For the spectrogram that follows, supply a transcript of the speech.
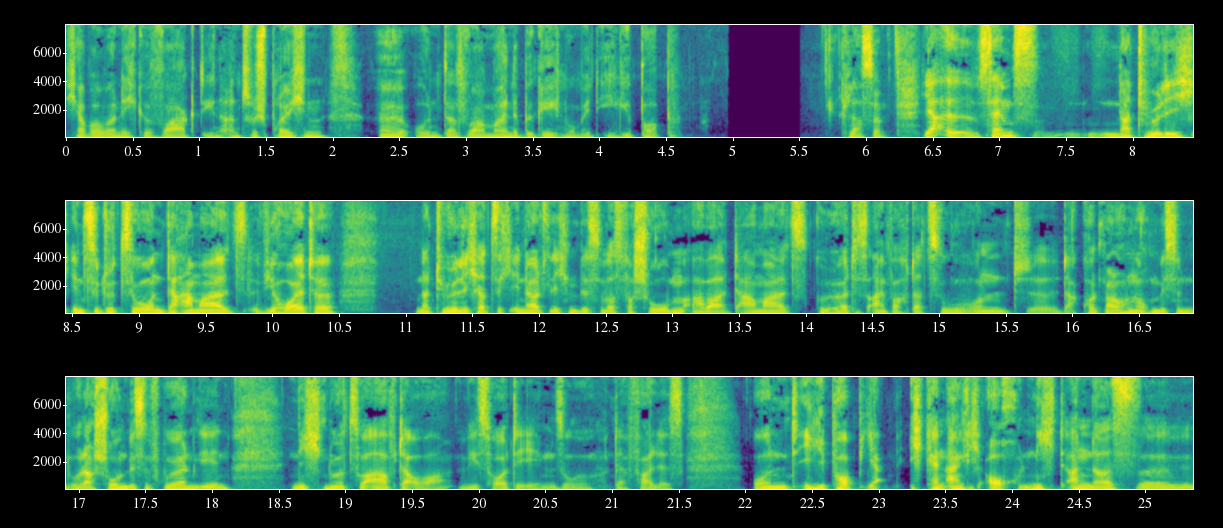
Ich habe aber nicht gewagt, ihn anzusprechen. Äh, und das war meine Begegnung mit Iggy Pop. Klasse. Ja, äh, Sams natürlich Institution damals wie heute. Natürlich hat sich inhaltlich ein bisschen was verschoben, aber damals gehört es einfach dazu und äh, da konnte man auch noch ein bisschen oder schon ein bisschen früher hingehen, nicht nur zur After Hour, wie es heute eben so der Fall ist. Und Iggy Pop, ja, ich kenne eigentlich auch nicht anders. Äh,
